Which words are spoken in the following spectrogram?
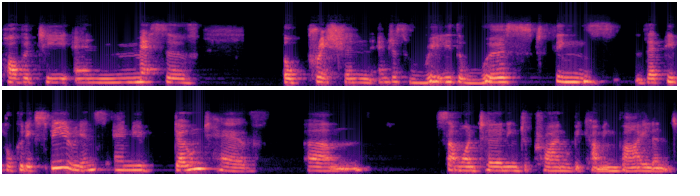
poverty and massive oppression and just really the worst things that people could experience, and you don't have um, someone turning to crime or becoming violent.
